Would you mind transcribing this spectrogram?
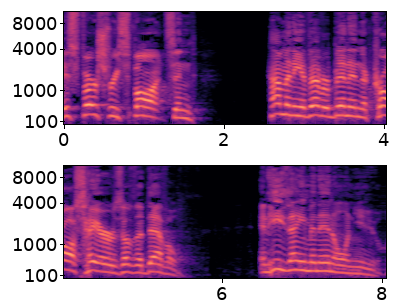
His first response and how many have ever been in the crosshairs of the devil and he's aiming in on you?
